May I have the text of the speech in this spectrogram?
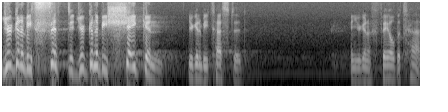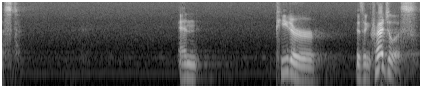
You're going to be sifted, you're going to be shaken, you're going to be tested, and you're going to fail the test. And Peter is incredulous.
